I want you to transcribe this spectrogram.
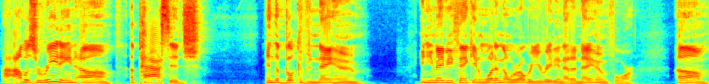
I, was reading um, a passage in the book of Nahum, and you may be thinking, what in the world were you reading out of Nahum for? Um,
